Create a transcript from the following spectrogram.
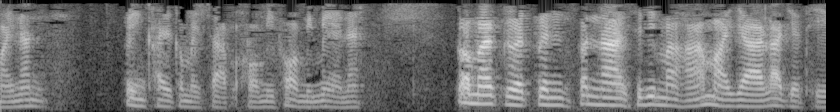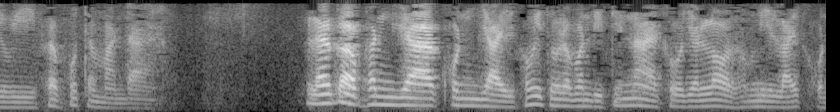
มัยนั้น เป็นใครก็ไม่ทราบอ๋อมีพ่อมีแม่นะ ก็มาเกิดเป็นพระนาสิริมหามายาราชเทวี พระพุทธมารดา แล้วก็พัญญาคนใหญ่ของวิทุรบัณฑิตที่น่าโกจะล่อมีหลายคน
